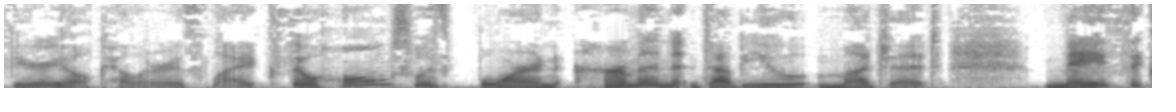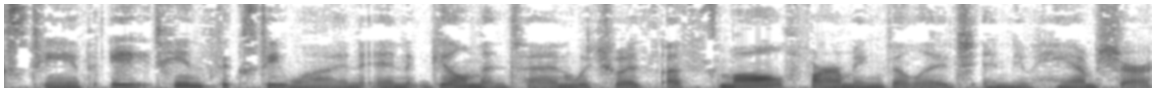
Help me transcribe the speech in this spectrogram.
serial killer is like. So Holmes was born Herman W. Mudgett, May 16, 1861 in Gilmanton, which was a small farming village in New Hampshire.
